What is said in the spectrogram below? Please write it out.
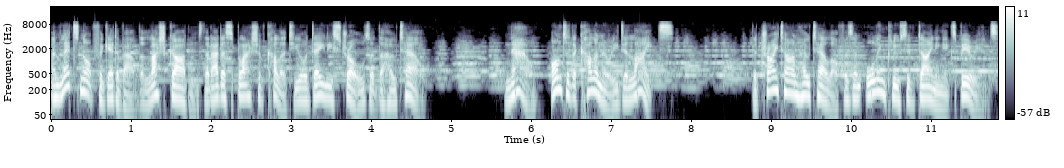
And let's not forget about the lush gardens that add a splash of color to your daily strolls at the hotel. Now, onto the culinary delights. The Triton Hotel offers an all inclusive dining experience,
